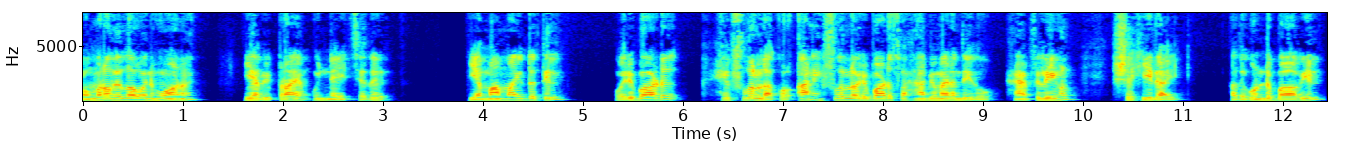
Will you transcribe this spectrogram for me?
ഉമർ അള്ളാഹുനഹു ആണ് ഈ അഭിപ്രായം ഉന്നയിച്ചത്. യമാമ യുദ്ധത്തിൽ ഒരുപാട് ഹെഫ്ലുള്ള ഖുർആൻ ഹെഫ്ലുള്ള ഒരുപാട് സ്വഹാബിമാരെന്ത് ചെയ്തു? ഹാഫിലീങ്ങൾ ഷഹീദായി. അതുകൊണ്ട് ഭാവിയിൽ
